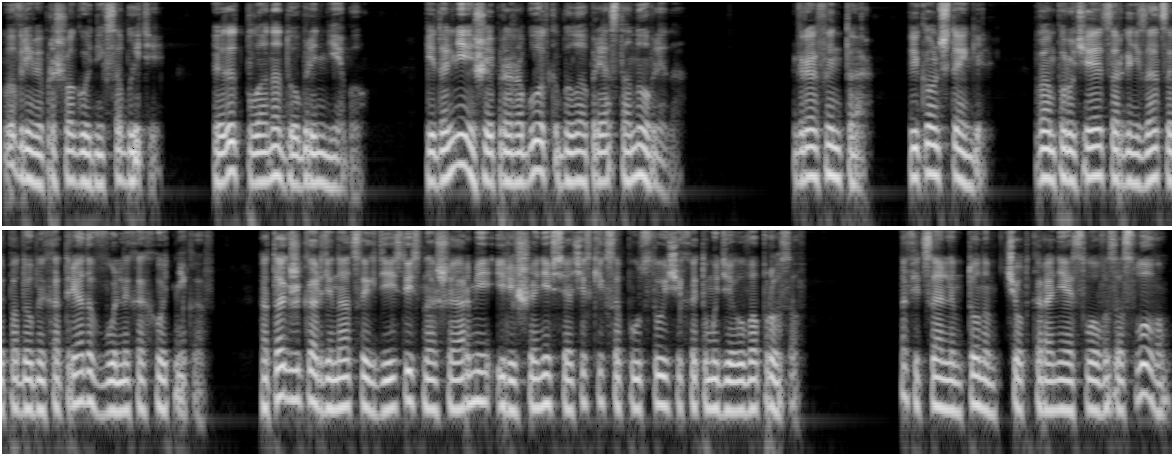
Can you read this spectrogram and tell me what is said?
во время прошлогодних событий, этот план одобрен не был, и дальнейшая проработка была приостановлена. Граф Интар, Викон Штенгель, вам поручается организация подобных отрядов вольных охотников, а также координация их действий с нашей армией и решение всяческих сопутствующих этому делу вопросов. Официальным тоном, четко роняя слово за словом,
